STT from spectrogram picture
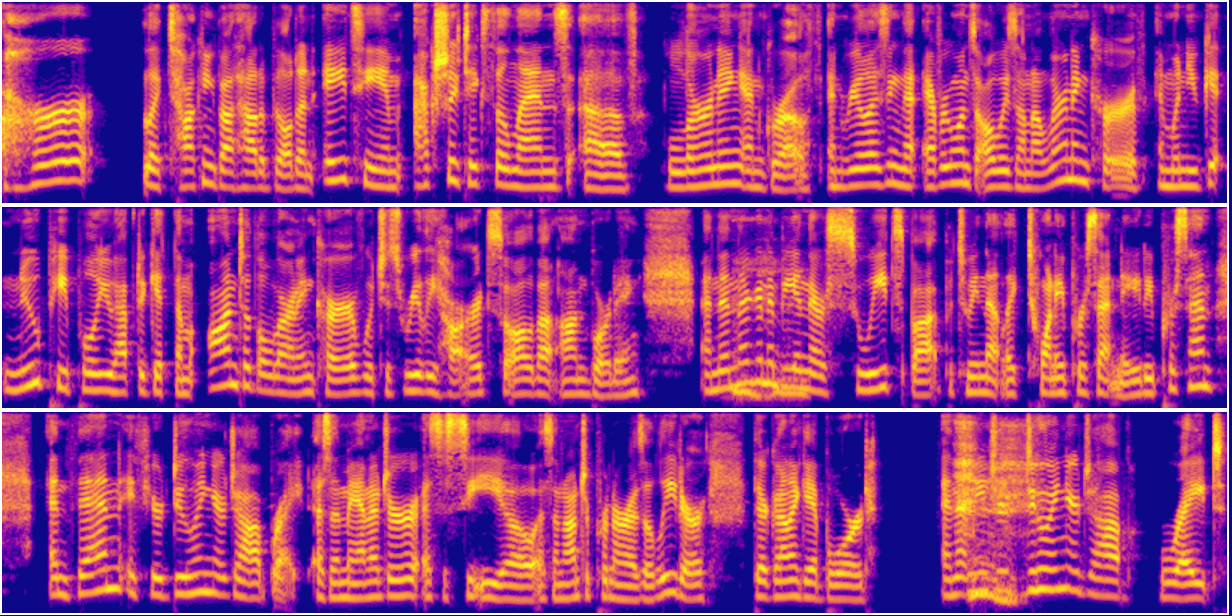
her like talking about how to build an A team actually takes the lens of learning and growth and realizing that everyone's always on a learning curve. And when you get new people, you have to get them onto the learning curve, which is really hard. So all about onboarding. And then they're mm-hmm. going to be in mm-hmm. their sweet spot between that like 20% and 80%. And then if you're doing your job right as a manager, as a CEO, as an entrepreneur, as a leader, they're going to get bored. And that means you're doing your job right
